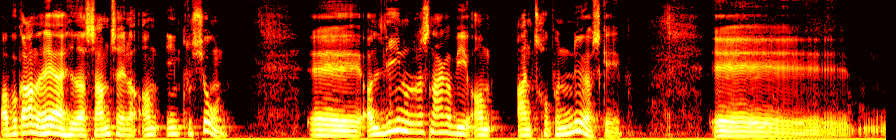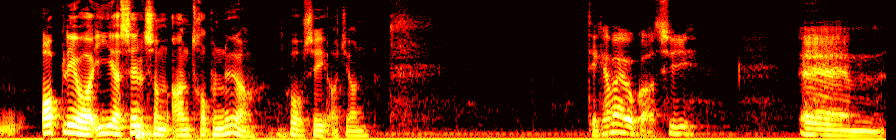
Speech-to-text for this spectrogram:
Og programmet her hedder Samtaler om inklusion. Øh, og lige nu der snakker vi om entreprenørskab. Øh, oplever I jer selv som entreprenør, H.C. og John? det kan man jo godt sige. Øhm,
